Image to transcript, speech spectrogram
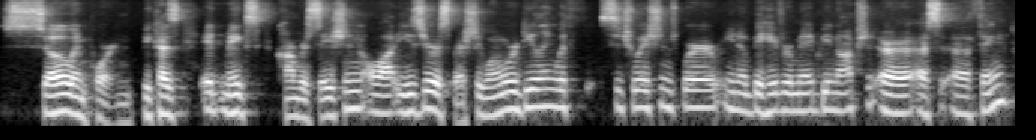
so important because it makes conversation a lot easier, especially when we're dealing with situations where you know behavior may be an option or a, a thing.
